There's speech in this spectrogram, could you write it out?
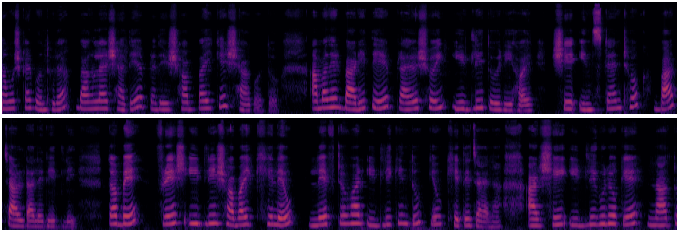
নমস্কার বন্ধুরা, বাংলার স্বাদে আপনাদের সবাইকে স্বাগত। আমাদের বাড়িতে প্রায়শই ইডলি তৈরি হয়, সে ইনস্ট্যান্ট হোক বা চাল ডালের ইডলি। তবে ফ্রেশ ইডলি সবাই খেলেও লেফট ওভার ইডলি কিন্তু কেউ খেতে চায় না। আর সেই ইডলিগুলোকে না তো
